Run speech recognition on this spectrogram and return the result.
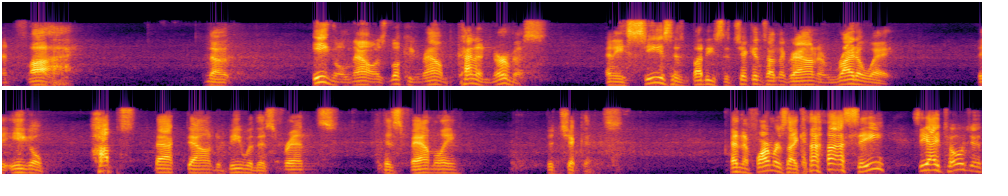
and fly. The eagle now is looking around, kind of nervous, and he sees his buddies, the chickens, on the ground, and right away, the eagle hops back down to be with his friends, his family, the chickens. And the farmer's like, ha, see, see, I told you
